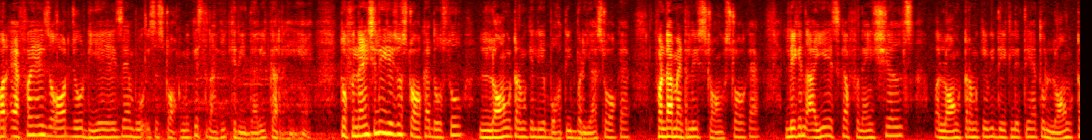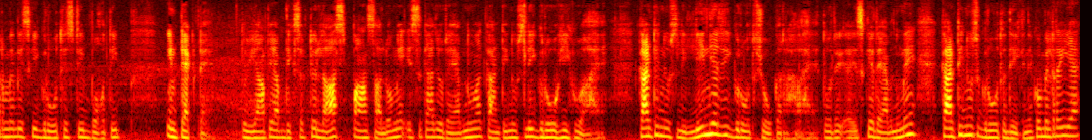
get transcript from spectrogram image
और एफ़ और जो डी हैं, वो इस स्टॉक में किस तरह की खरीदारी कर रही हैं। तो फाइनेंशियली ये जो स्टॉक है दोस्तों लॉन्ग टर्म के लिए बहुत ही बढ़िया स्टॉक है फंडामेंटली स्ट्रॉन्ग स्टॉक है। लेकिन आइए इसका फाइनेंशियल्स और लॉन्ग टर्म के भी देख लेते हैं तो लॉन्ग टर्म में भी इसकी ग्रोथ हिस्ट्री बहुत ही इंटैक्ट है। तो यहाँ पे आप देख सकते हो लास्ट पाँच सालों में इसका जो रेवन्यू है कंटिन्यूसली ग्रो ही हुआ है। कंटिन्यूसली लीनियरली ग्रोथ शो कर रहा है। तो इसके रेवेन्यू में कंटिन्यूस ग्रोथ देखने को मिल रही है।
